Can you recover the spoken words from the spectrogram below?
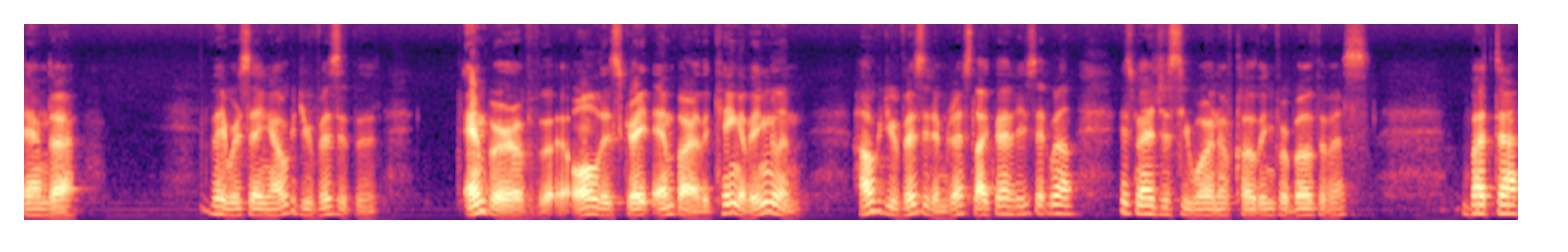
And uh, they were saying, How could you visit the emperor of all this great empire, the king of England? How could you visit him dressed like that? He said, Well, His Majesty wore enough clothing for both of us. But uh,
